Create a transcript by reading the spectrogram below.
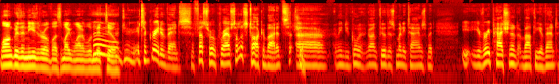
Longer than either of us might want to admit Oh, to. dear. It's a great event, a Festival of Crafts. So let's talk about it. Uh, I mean, you've go, gone through this many times, but you're very passionate about the event,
